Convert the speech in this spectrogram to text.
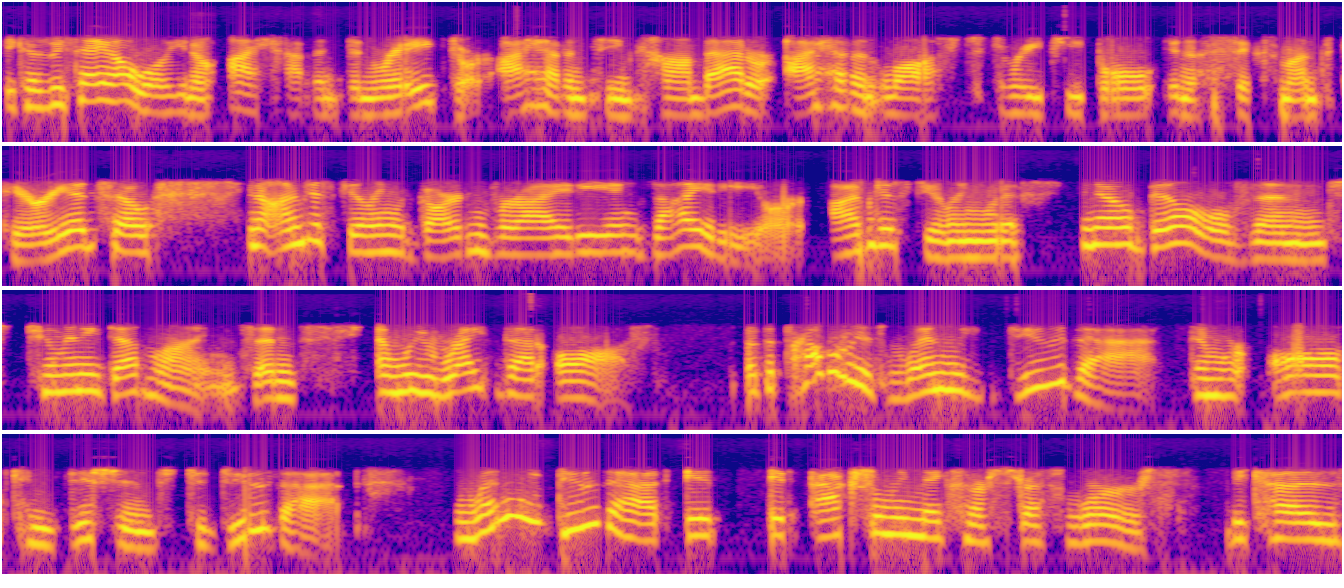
because we say, oh, well, you know, I haven't been raped or I haven't seen combat or I haven't lost three people in a six month period. So, you know, I'm just dealing with garden variety anxiety or I'm just dealing with, you know, bills and too many deadlines. And, and we write that off. But the problem is when we do that, and we're all conditioned to do that, when we do that, it it actually makes our stress worse because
